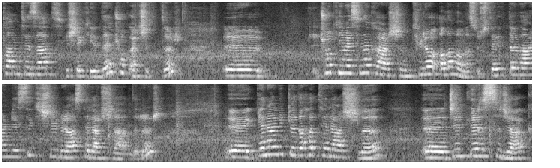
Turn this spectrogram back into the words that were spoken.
tam tezat bir şekilde çok açıktır. Çok yemesine karşın kilo alamaması, üstelik de vermesi kişiyi biraz telaşlandırır. Genellikle daha telaşlı, e, ciltleri sıcak,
